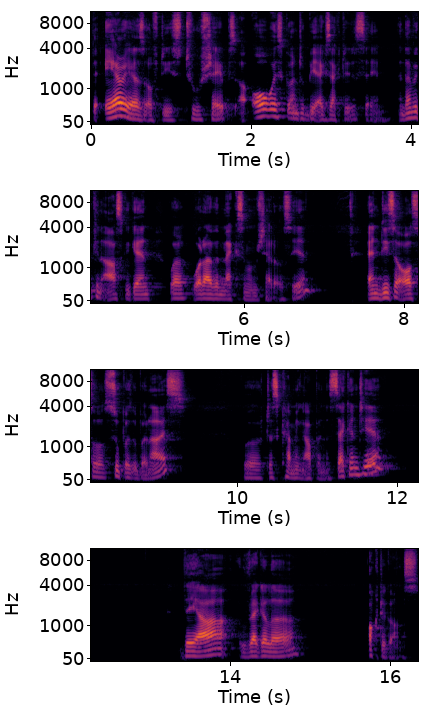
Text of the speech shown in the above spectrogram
the areas of these two shapes are always going to be exactly the same. And then we can ask again, well, what are the maximum shadows here? And these are also super, super nice. We're just coming up in a second here. They are regular octagons.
